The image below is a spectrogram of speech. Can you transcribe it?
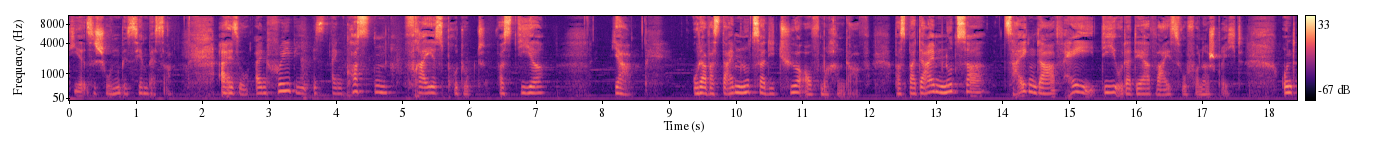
Hier ist es schon ein bisschen besser. Also, ein Freebie ist ein kostenfreies Produkt, was dir, ja, oder was deinem Nutzer die Tür aufmachen darf, was bei deinem Nutzer zeigen darf, hey, die oder der weiß, wovon er spricht. Und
